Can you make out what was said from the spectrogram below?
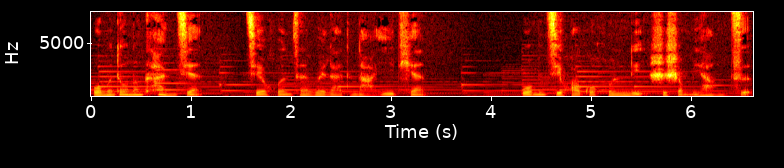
我们都能看见，结婚在未来的哪一天。我们计划过婚礼是什么样子，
